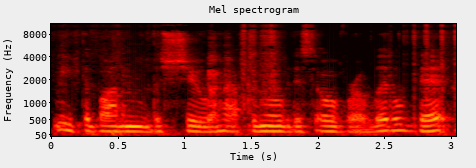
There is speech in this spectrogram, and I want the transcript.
meet the bottom of the shoe. I have to move this over a little bit.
